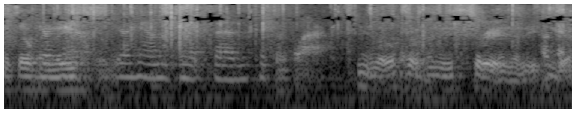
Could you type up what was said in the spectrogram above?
let's Your, open hand, these. your hands mix in because they're black. Yeah, let's open these three and then you can go.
